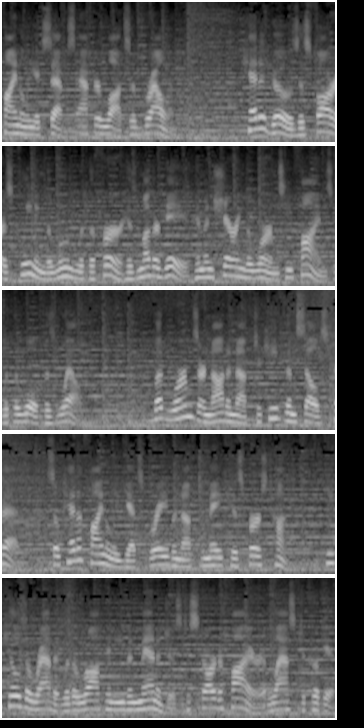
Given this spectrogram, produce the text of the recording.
finally accepts after lots of growling. Keda goes as far as cleaning the wound with the fur his mother gave him and sharing the worms he finds with the wolf as well. But worms are not enough to keep themselves fed, so Keda finally gets brave enough to make his first hunt. He kills a rabbit with a rock and even manages to start a fire at last to cook it.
